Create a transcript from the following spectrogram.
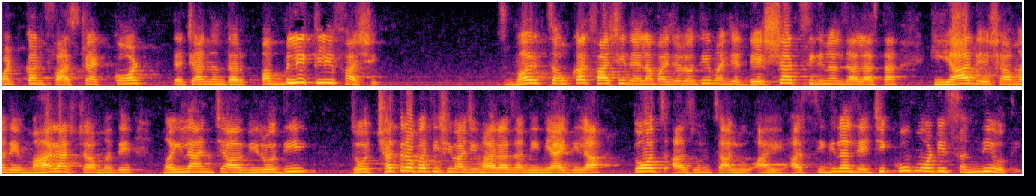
पटकन फास्ट ट्रॅक कोर्ट त्याच्यानंतर पब्लिकली फाशी. भर चौकात फाशी द्यायला पाहिजे होती. म्हणजे देशात सिग्नल झाला असता की या देशामध्ये महाराष्ट्रामध्ये महिलांच्या विरोधी जो छत्रपती शिवाजी महाराजांनी न्याय दिला तोच अजून चालू आहे. हा सिग्नल द्यायची खूप मोठी संधी होती.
